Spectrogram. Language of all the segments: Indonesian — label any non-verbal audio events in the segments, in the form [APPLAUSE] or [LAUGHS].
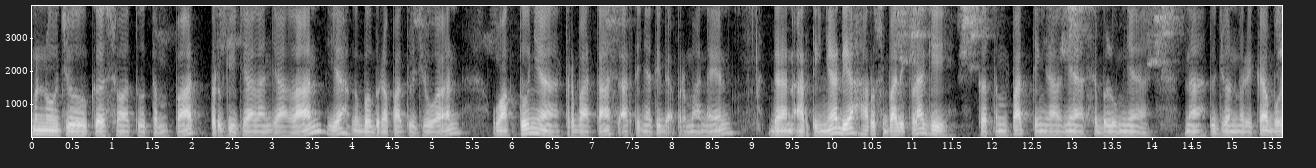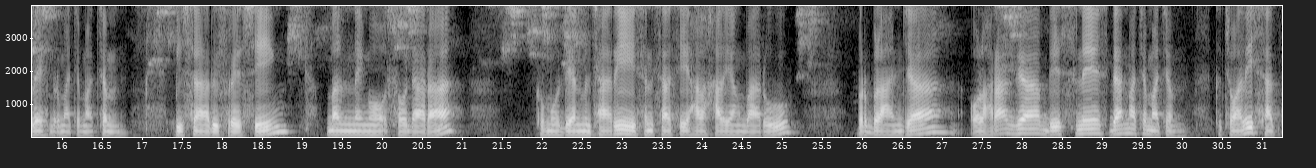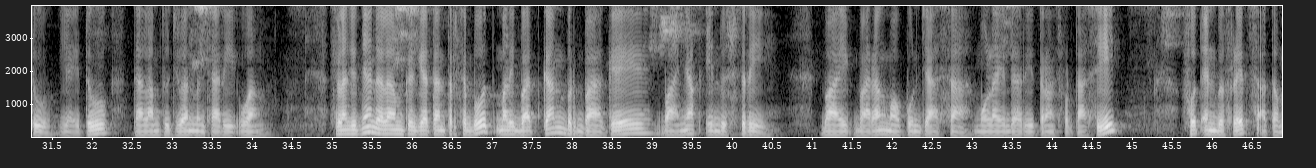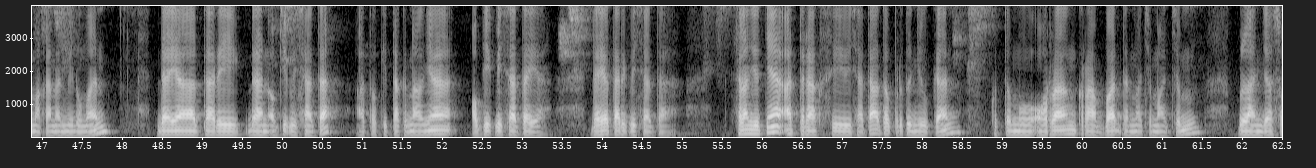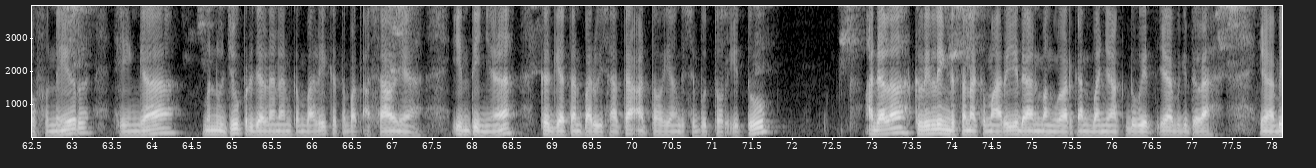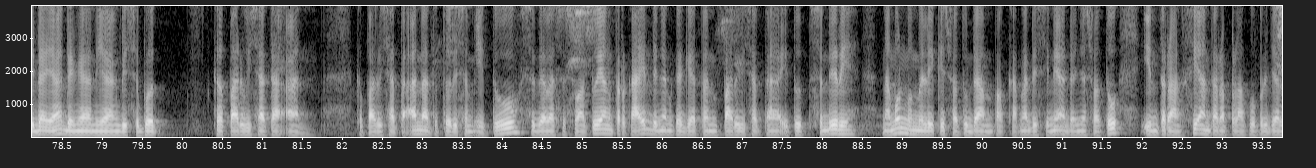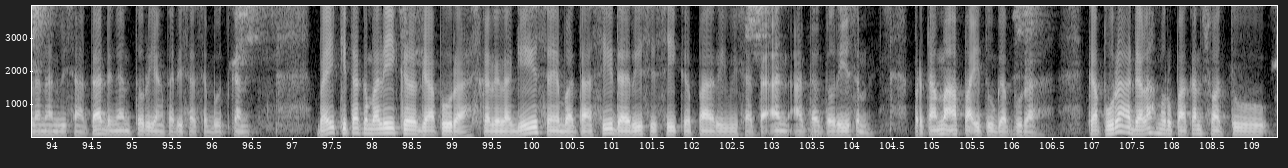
menuju ke suatu tempat, pergi jalan-jalan ya ke beberapa tujuan, waktunya terbatas artinya tidak permanen dan artinya dia harus balik lagi ke tempat tinggalnya sebelumnya. Nah, tujuan mereka boleh bermacam-macam. Bisa refreshing, menengok saudara, kemudian mencari sensasi hal-hal yang baru, berbelanja, olahraga, bisnis, dan macam-macam. Kecuali satu, yaitu dalam tujuan mencari uang. Selanjutnya dalam kegiatan tersebut melibatkan berbagai banyak industri, baik barang maupun jasa, mulai dari transportasi, food and beverage atau makanan minuman, daya tarik dan objek wisata, atau kita kenalnya objek wisata ya, daya tarik wisata, Selanjutnya atraksi wisata atau pertunjukan, ketemu orang, kerabat, dan macam-macam, belanja souvenir, hingga menuju perjalanan kembali ke tempat asalnya. Intinya, kegiatan pariwisata atau yang disebut tour itu adalah keliling ke sana kemari dan mengeluarkan banyak duit. Ya, begitulah. Ya, beda ya dengan yang disebut kepariwisataan kepariwisataan atau tourism itu segala sesuatu yang terkait dengan kegiatan pariwisata itu sendiri namun memiliki suatu dampak karena di sini adanya suatu interaksi antara pelaku perjalanan wisata dengan tur yang tadi saya sebutkan. Baik, kita kembali ke Gapura. Sekali lagi saya batasi dari sisi kepariwisataan atau tourism. Pertama, apa itu Gapura? Gapura adalah merupakan suatu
